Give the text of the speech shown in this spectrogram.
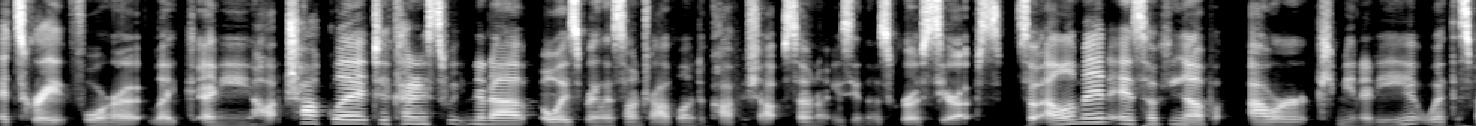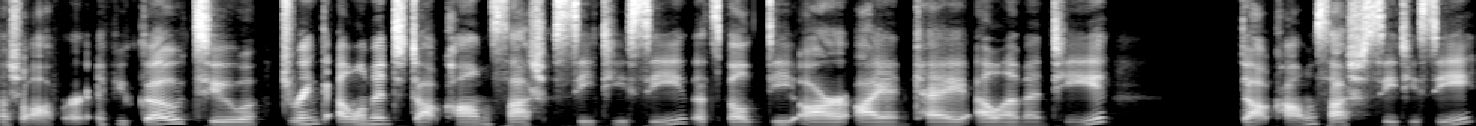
It's great for like any hot chocolate to kind of sweeten it up. Always bring this on travel into coffee shops, so I'm not using those gross syrups. So Element is hooking up our community with a special offer. If you go to drinkelement.com slash CTC, that's spelled D-R-I-N-K-L-M-N-T dot com slash CTC,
